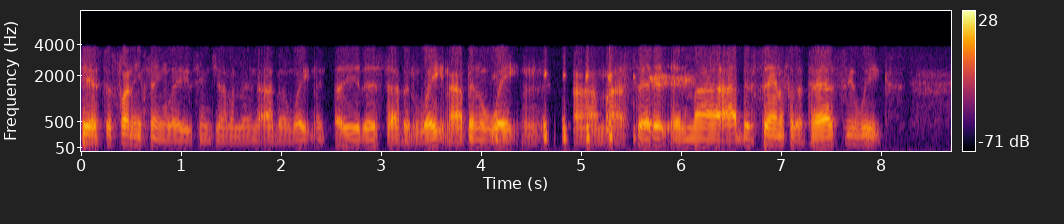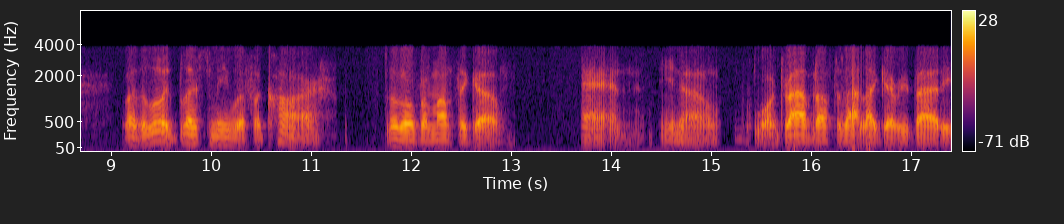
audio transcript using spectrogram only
here's the funny thing, ladies and gentlemen. I've been waiting to tell you this. I've been waiting. I've been waiting. Um, I said it in my. I've been saying it for the past few weeks. Well, the Lord blessed me with a car a little over a month ago, and you know, well, driving off the lot like everybody.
